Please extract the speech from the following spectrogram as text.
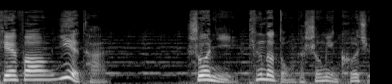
天方夜谭，说你听得懂的生命科学。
